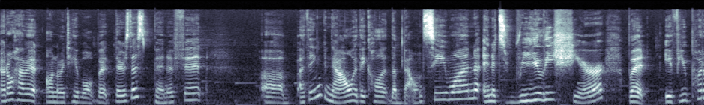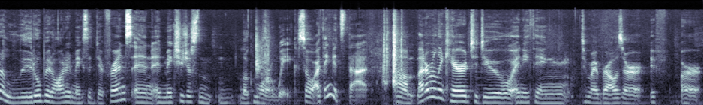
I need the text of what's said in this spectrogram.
I don't have it on my table, but there's this Benefit uh, I think now they call it the bouncy one, and it's really sheer. But if you put a little bit on, it makes a difference, and it makes you just look more awake. So I think it's that. Um, I don't really care to do anything to my browser if or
